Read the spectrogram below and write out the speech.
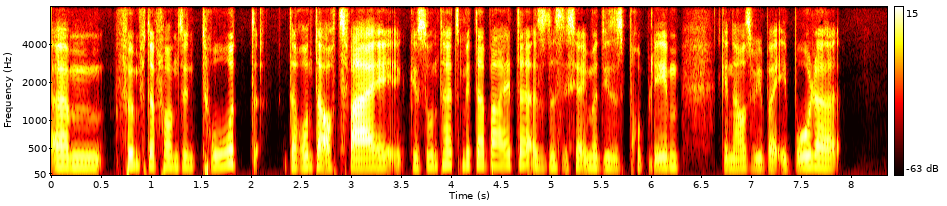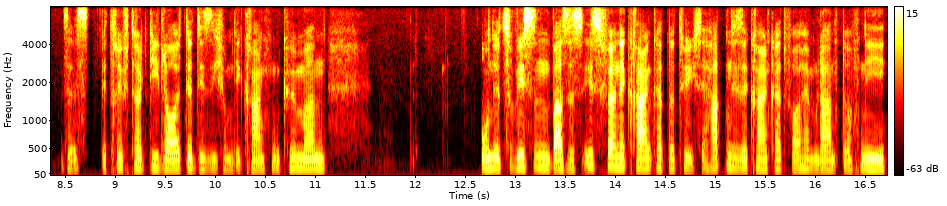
ähm, fünf davon sind tot. darunter auch zwei Gesundheitsmitarbeiter. Also das ist ja immer dieses Problem, genauso wie bei Ebola. Das betrifft halt die Leute, die sich um die Kranken kümmern, ohne zu wissen, was es ist für eine Krankheit. Natürlich, sie hatten diese Krankheit vorher im Land noch nie,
